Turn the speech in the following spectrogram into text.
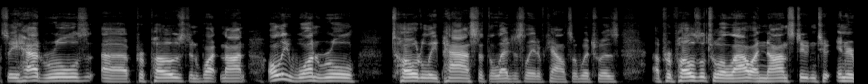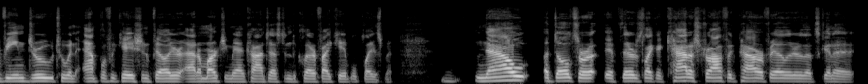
So you had rules uh, proposed and whatnot. Only one rule totally passed at the legislative council, which was a proposal to allow a non-student to intervene due to an amplification failure at a marching band contest and to clarify cable placement. Now adults are if there's like a catastrophic power failure that's going to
